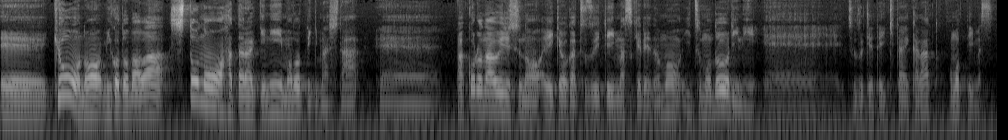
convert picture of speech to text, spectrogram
えー、今日の御言葉は使徒の働きに戻ってきました、えー、まあ、コロナウイルスの影響が続いていますけれどもいつも通りに、え続けていきたいかなと思っています。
